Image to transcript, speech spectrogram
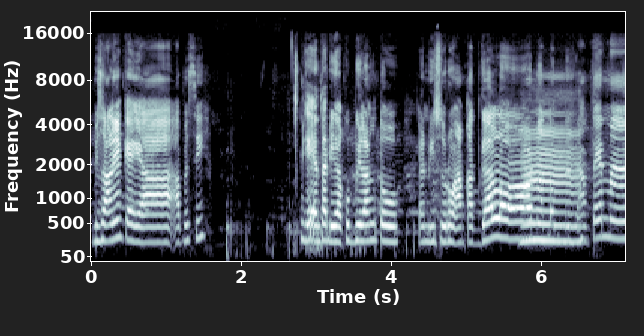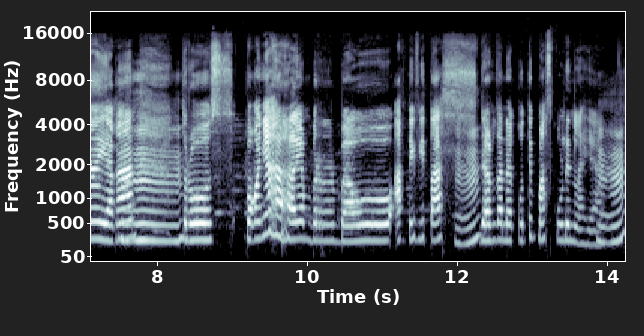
misalnya kayak apa sih? Kayak yang tadi aku bilang tuh yang disuruh angkat galon atau benerin antena ya kan? Mm-mm. terus pokoknya hal-hal yang berbau aktivitas Mm-mm. dalam tanda kutip maskulin lah ya Mm-mm.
